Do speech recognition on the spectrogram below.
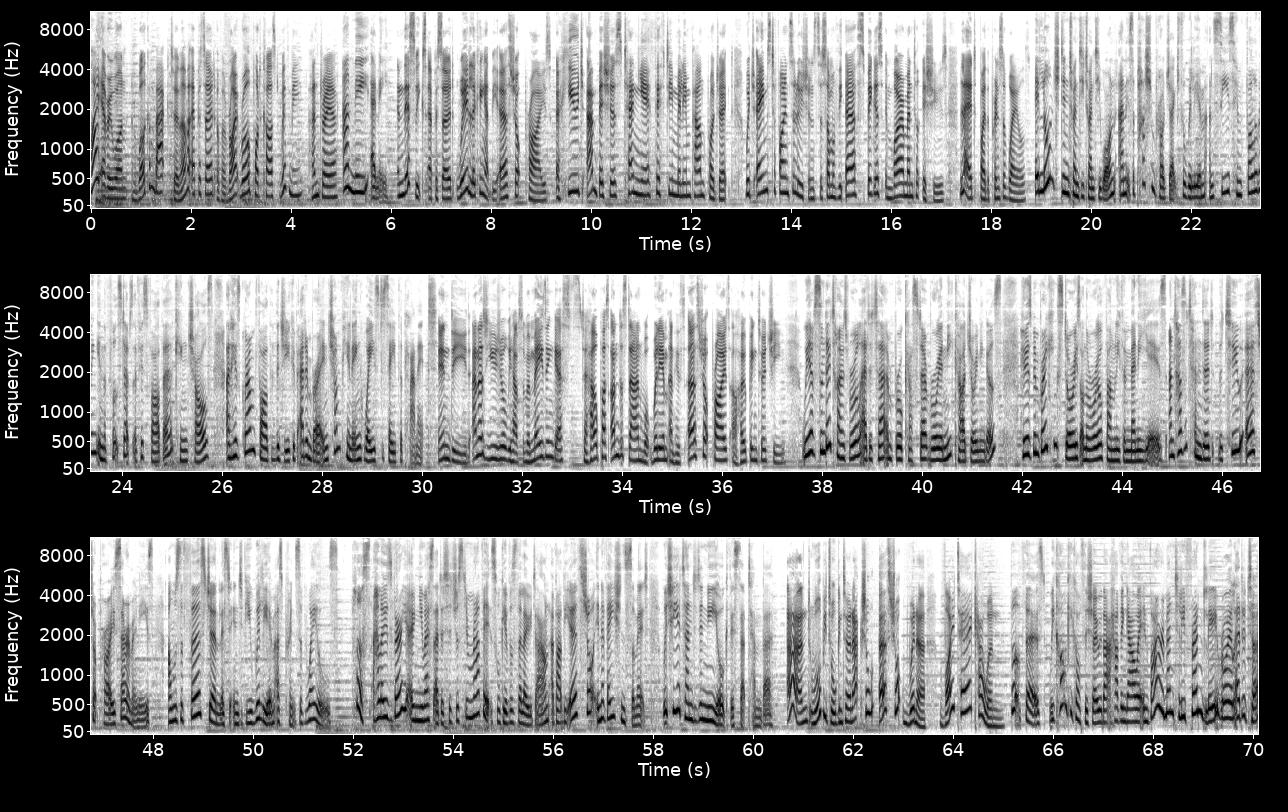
Hi, everyone, and welcome back to another episode of a Right Royal podcast with me, Andrea. And me, Emmy. In this week's episode, we're looking at the Earthshot Prize, a huge, ambitious 10 year, £50 million project which aims to find solutions to some of the Earth's biggest environmental issues, led by the Prince of Wales. It launched in 2021 and it's a passion project for William and sees him following in the footsteps of his father, King Charles, and his grandfather, the Duke of Edinburgh, in championing ways to save the planet planet. Indeed. And as usual, we have some amazing guests to help us understand what William and his Earthshot Prize are hoping to achieve. We have Sunday Times royal editor and broadcaster Roya Nikkhah joining us, who has been breaking stories on the royal family for many years and has attended the two Earthshot Prize ceremonies and was the first journalist to interview William as Prince of Wales. Plus, Hello's very own US editor Justin Ravitz will give us the lowdown about the Earthshot Innovation Summit, which he attended in New York this September. And we'll be talking to an actual Earthshot winner, Vaitea Cowan. But first, we can't kick off the show without having our environmentally friendly royal editor,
